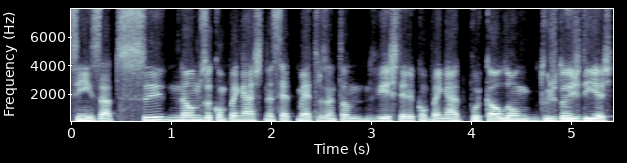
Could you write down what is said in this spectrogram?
Sim, exato. Se não nos acompanhaste na 7 metros, então devias ter acompanhado, porque ao longo dos dois dias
